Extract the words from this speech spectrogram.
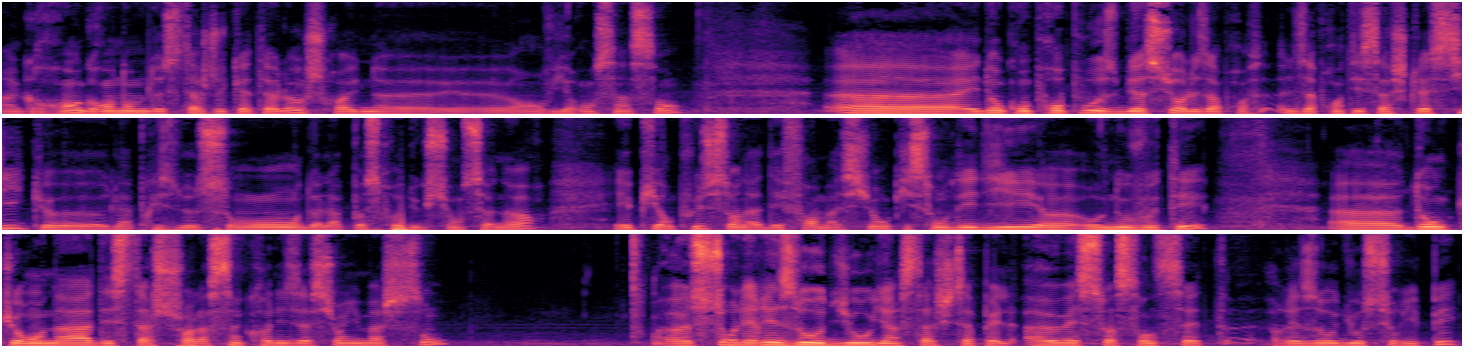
un grand, grand nombre de stages de catalogue, je crois euh, environ 500. et donc on propose bien sûr les, apprentissages classiques, de la prise de son, de la post-production sonore, et puis en plus on a des formations qui sont dédiées aux nouveautés. donc on a des stages sur la synchronisation image-son, euh, sur les réseaux audio, il y a un stage qui s'appelle AES 67, réseau audio sur IP.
